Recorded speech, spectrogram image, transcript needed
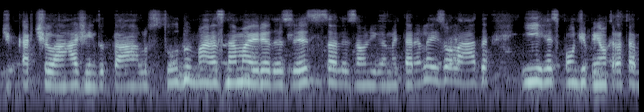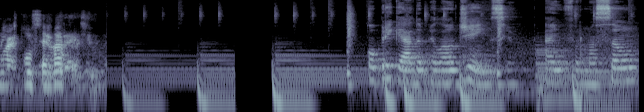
de cartilagem do talos, tudo, mas na maioria das vezes a lesão ligamentar é isolada e responde bem ao tratamento conservador. Obrigada pela audiência. A informação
